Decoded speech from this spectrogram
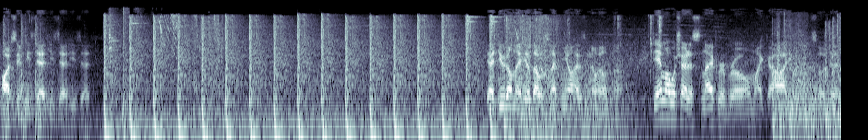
Oh, I see him. He's dead. He's dead. He's dead. Yeah, dude on the hill that was sniping y'all has no health now. Damn, I wish I had a sniper, bro. Oh my god, he been so dead.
